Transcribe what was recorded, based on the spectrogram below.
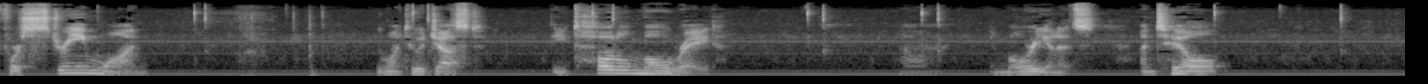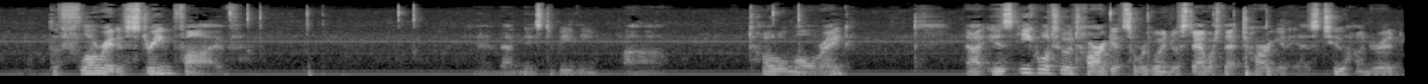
for stream 1 we want to adjust the total mole rate molar units until the flow rate of stream 5, and that needs to be the uh, total mole rate, uh, is equal to a target, so we're going to establish that target as 200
